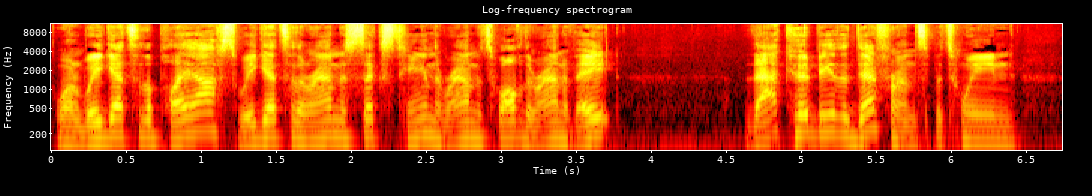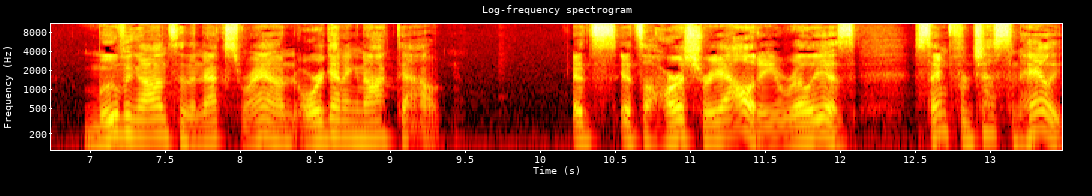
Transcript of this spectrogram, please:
when we get to the playoffs, we get to the round of 16, the round of 12, the round of 8, that could be the difference between moving on to the next round or getting knocked out. It's it's a harsh reality. It really is. Same for Justin Haley.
